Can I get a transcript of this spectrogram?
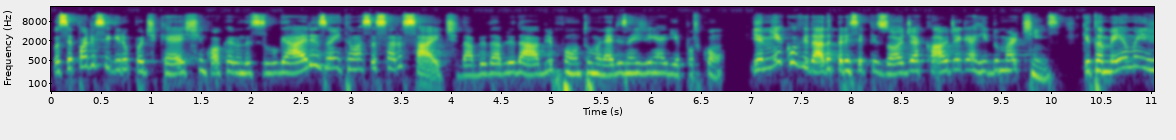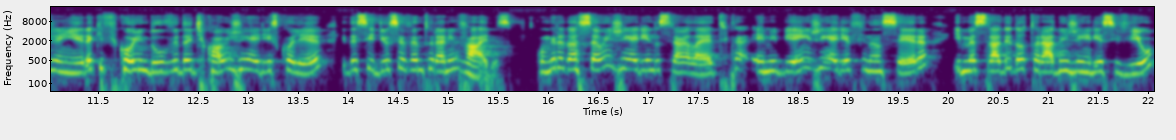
Você pode seguir o podcast em qualquer um desses lugares ou então acessar o site www.mulheresnaengenharia.com. E a minha convidada para esse episódio é a Cláudia Garrido Martins, que também é uma engenheira que ficou em dúvida de qual engenharia escolher e decidiu se aventurar em várias. Com graduação em Engenharia Industrial Elétrica, MBA em Engenharia Financeira e mestrado e doutorado em Engenharia Civil,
